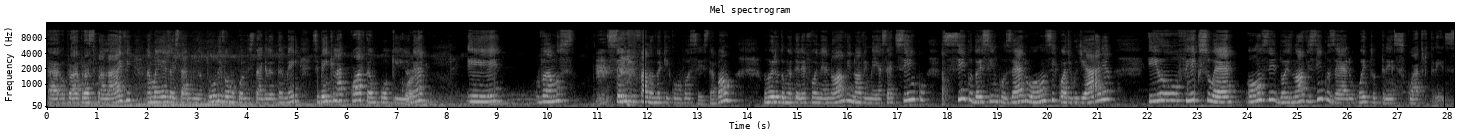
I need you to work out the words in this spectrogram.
a, a próxima live. Amanhã já está no YouTube, vamos pôr no Instagram também. Se bem que lá corta um pouquinho, corta. né? E vamos sempre falando aqui com vocês, tá bom? O número do meu telefone é 99675 525011, código de área. E o fixo é 11 2950 8343.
